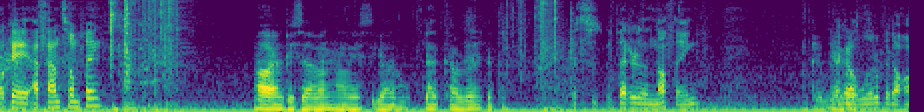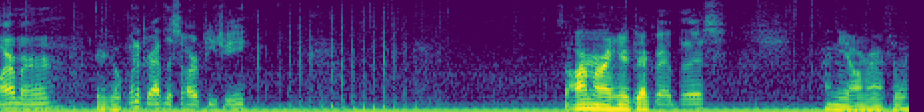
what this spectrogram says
Okay, I found something. Oh, MP7. At least you got got cover. Got the, It's better than nothing. okay, we I got a little bit of armor. There you go. I'm gonna grab this RPG. So armor right here, Jack. grab this. I need armor actually.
